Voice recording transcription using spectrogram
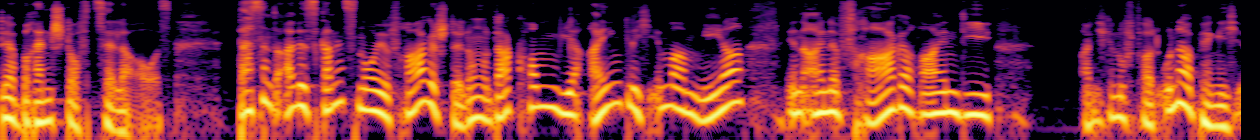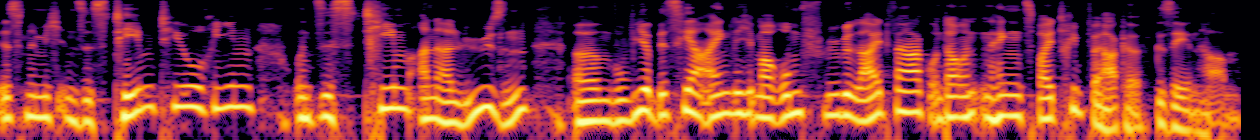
der Brennstoffzelle aus. Das sind alles ganz neue Fragestellungen und da kommen wir eigentlich immer mehr in eine Frage rein, die eigentlich Luftfahrt unabhängig ist, nämlich in Systemtheorien und Systemanalysen, ähm, wo wir bisher eigentlich immer Rumpflügel, Leitwerk und da unten hängen zwei Triebwerke gesehen haben.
